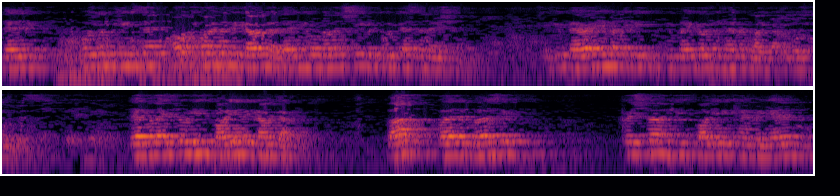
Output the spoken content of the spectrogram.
then the Muslim king said, Oh, throw him in the Ganga, then he will not achieve a good destination. If you bury him, and you, you may go to heaven like other Muslims. Therefore, they threw his body in the Ganga. But by the mercy of Krishna, his body became again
